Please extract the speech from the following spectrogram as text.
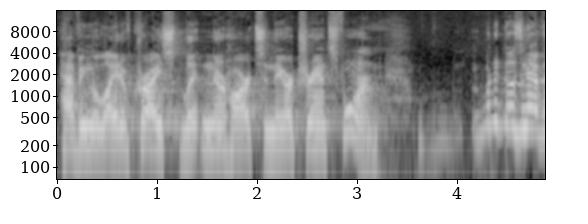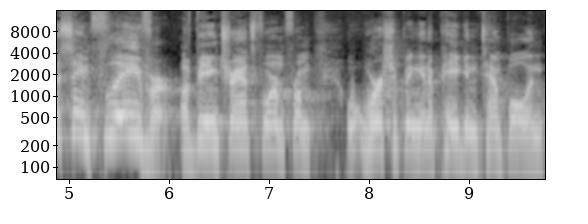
having the light of Christ lit in their hearts and they are transformed but it doesn't have the same flavor of being transformed from worshiping in a pagan temple and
